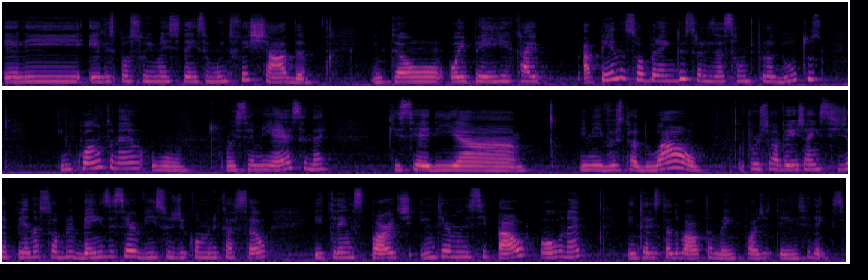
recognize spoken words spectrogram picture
ele, eles possuem uma incidência muito fechada. Então, o IPI recai apenas sobre a industrialização de produtos, enquanto, né, o, o ICMS, né, que seria em nível estadual, por sua vez, já incide apenas sobre bens e serviços de comunicação e transporte intermunicipal ou, né, interestadual também pode ter incidência.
